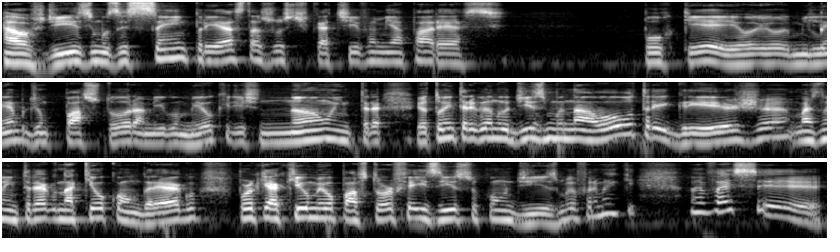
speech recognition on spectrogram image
aos dízimos e sempre esta justificativa me aparece. Porque eu, eu me lembro de um pastor amigo meu que disse: não entre... eu estou entregando o dízimo na outra igreja, mas não entrego na que eu congrego, porque aqui o meu pastor fez isso com o dízimo. Eu falei, mas, que... mas vai ser.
